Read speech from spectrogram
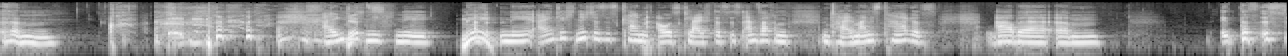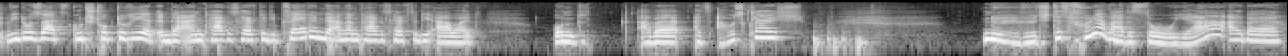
Ähm. eigentlich Jetzt? nicht, nee. Nee. Also, nee, eigentlich nicht. Das ist kein Ausgleich. Das ist einfach ein, ein Teil meines Tages. Aber ähm, das ist, wie du sagst, gut strukturiert. In der einen Tageshälfte die Pferde, in der anderen Tageshälfte die Arbeit. Und aber als Ausgleich, nö, würde ich das. Früher war das so, ja, aber.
